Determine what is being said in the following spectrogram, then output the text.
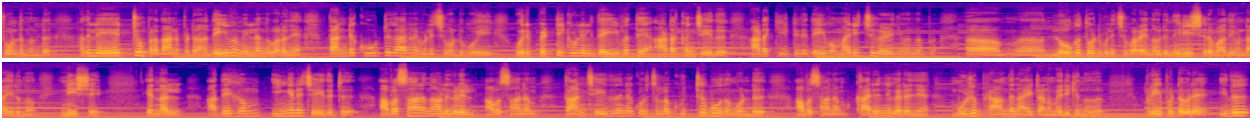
ചൂണ്ടുന്നുണ്ട്. അതിൽ ഏറ്റവും പ്രധാനപ്പെട്ടതാണ് ദൈവമില്ലെന്ന് പറഞ്ഞ് തന്റെ കൂട്ടുകാരനെ വിളിച്ചു കൊണ്ടുപോയി ഒരു പെട്ടിക്കുള്ളിൽ ദൈവത്തെ അടക്കം ചെയ്ത് അടക്കിയിട്ടിന് ദൈവം മരിച്ചു കഴിഞ്ഞു എന്ന് ലോകത്തോട് വിളിച്ചു പറയുന്ന ഒരു നിരീശ്വരവാദി ഉണ്ടായിരുന്നു നീഷെ എന്നാൽ അദ്ദേഹം ഇങ്ങനെ ചെയ്തിട്ട് അവസാന നാളുകളിൽ അവസാനം താൻ ചെയ്തതിനെക്കുറിച്ചുള്ള കുറ്റബോധം കൊണ്ട് അവസാനം കരഞ്ഞു കരഞ്ഞ് മുഴുഭ്രാന്തനായിട്ടാണ് മരിക്കുന്നത്. പ്രിയപ്പെട്ടവരെ ഇത്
